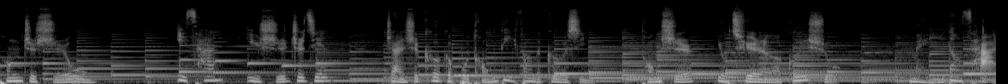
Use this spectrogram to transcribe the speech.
烹制食物，一餐一食之间展示各个不同地方的个性。同时又确认了归属，每一道菜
